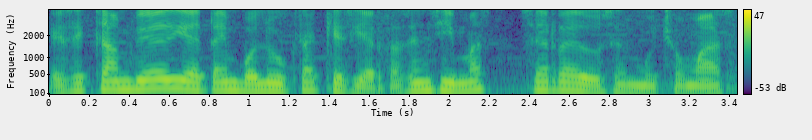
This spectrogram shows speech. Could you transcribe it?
Ese cambio de dieta involucra que ciertas enzimas se reducen mucho más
